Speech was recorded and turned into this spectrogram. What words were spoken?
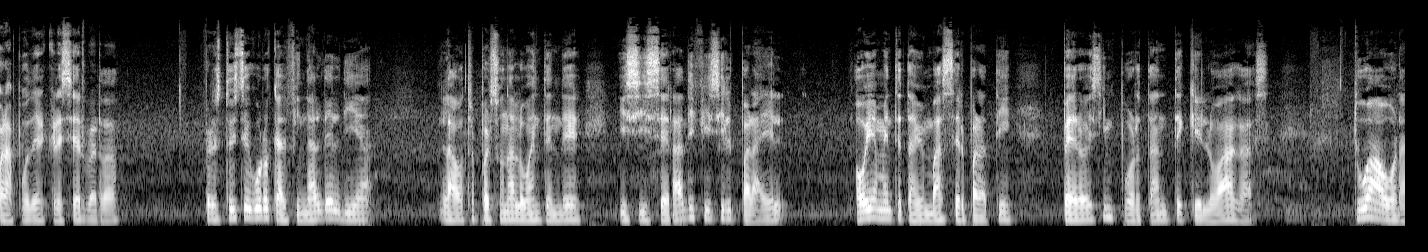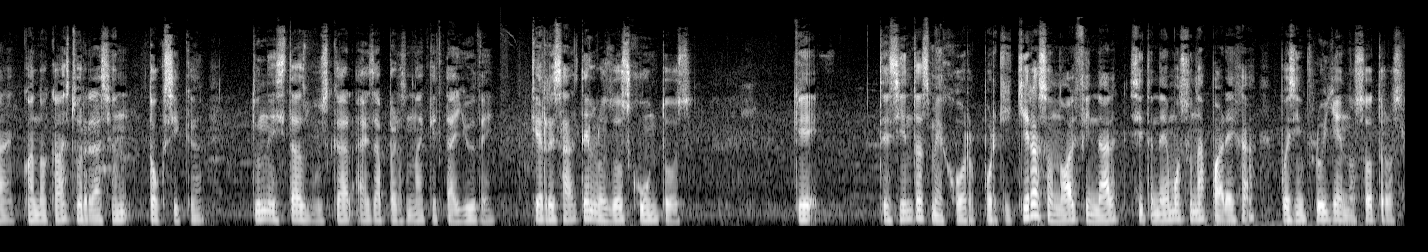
para poder crecer, ¿verdad? Pero estoy seguro que al final del día la otra persona lo va a entender y si será difícil para él, obviamente también va a ser para ti, pero es importante que lo hagas. Tú ahora, cuando acabas tu relación tóxica, tú necesitas buscar a esa persona que te ayude, que resalten los dos juntos, que te sientas mejor, porque quieras o no, al final, si tenemos una pareja, pues influye en nosotros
